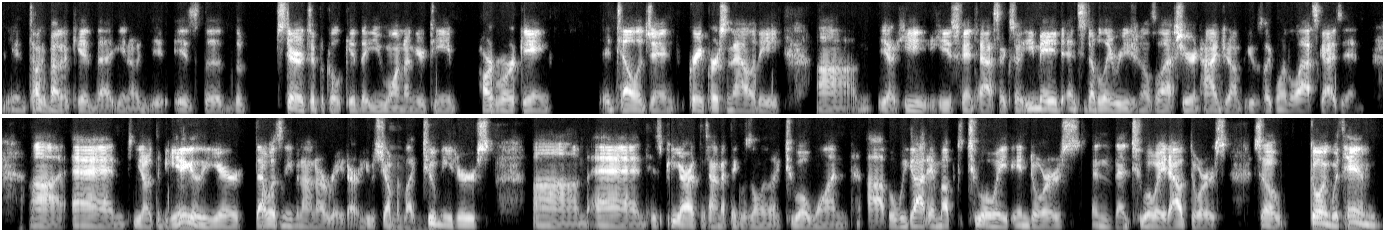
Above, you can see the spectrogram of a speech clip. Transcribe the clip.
know, talk about a kid that you know is the the stereotypical kid that you want on your team, hardworking, intelligent, great personality. Um, you know, he he's fantastic. So he made NCAA regionals last year in high jump. He was like one of the last guys in. Uh, and you know, at the beginning of the year, that wasn't even on our radar. He was jumping mm-hmm. like two meters, um, and his PR at the time I think was only like 201. Uh, but we got him up to 208 indoors and then 208 outdoors. So going with him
